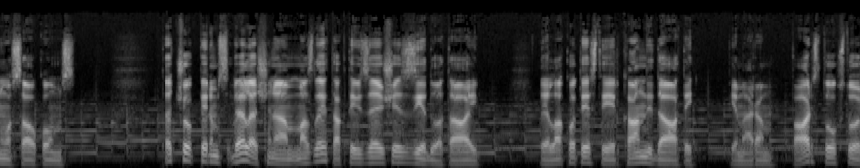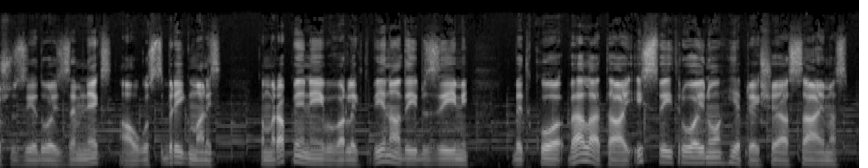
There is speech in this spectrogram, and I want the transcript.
nosaukums. Taču pirms vēlēšanām mazliet aktivizējušies ziedotāji. Lielākoties tie ir kandidāti, piemēram, pāris tūkstošus ziedojis zemnieks Augusts Brīgmanis, kam ar apvienību var likt vienādības zīmi, bet ko vēlētāji izsvītroja no iepriekšējās saimas –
